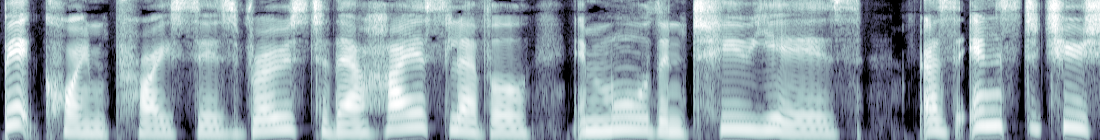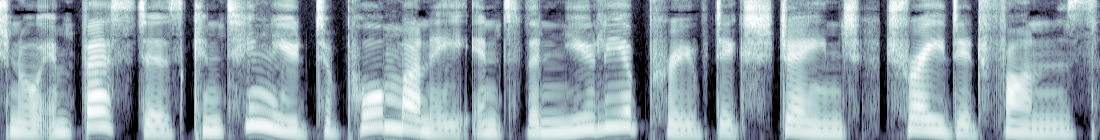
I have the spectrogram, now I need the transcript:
Bitcoin prices rose to their highest level in more than two years as institutional investors continued to pour money into the newly approved exchange traded funds.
